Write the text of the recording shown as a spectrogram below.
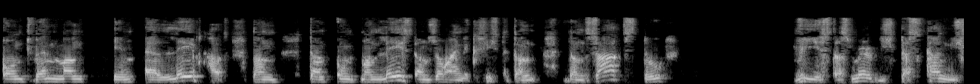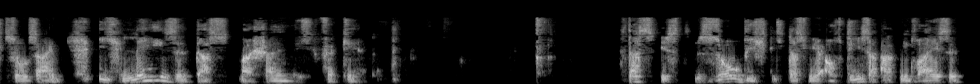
Und wenn man ihm erlebt hat, dann, dann, und man liest dann so eine Geschichte, dann, dann sagst du, wie ist das möglich? Das kann nicht so sein. Ich lese das wahrscheinlich verkehrt. Das ist so wichtig, dass wir auf diese Art und Weise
